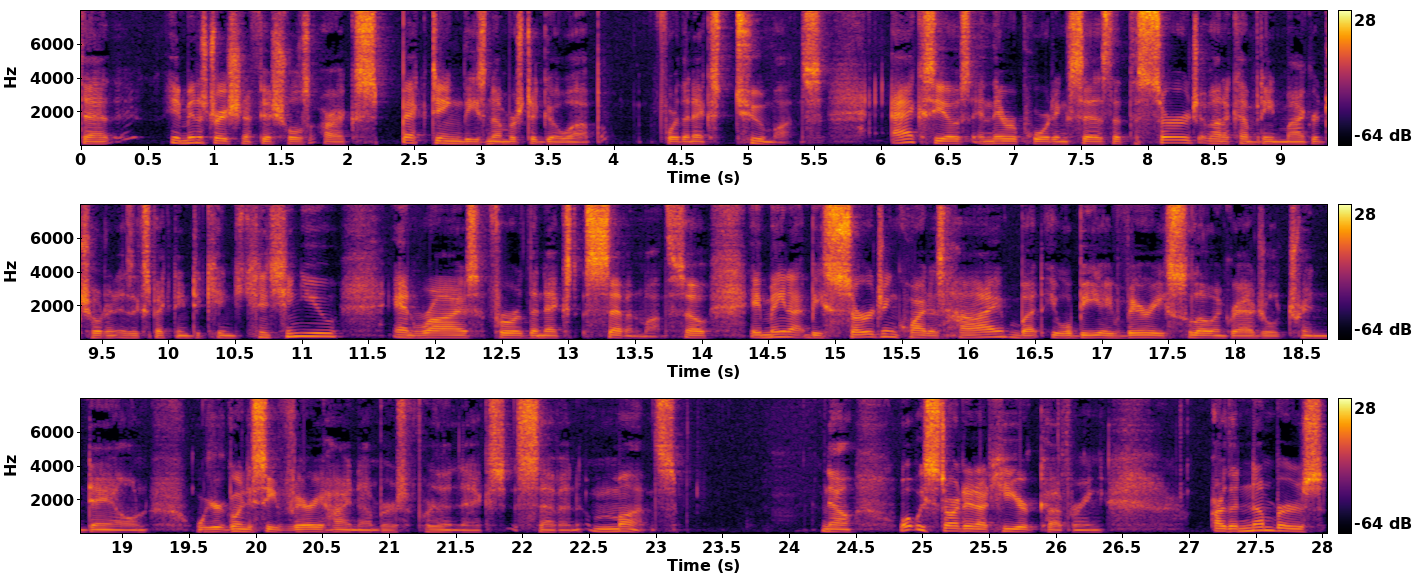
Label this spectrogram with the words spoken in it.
that administration officials are expecting these numbers to go up for the next two months. Axios, in their reporting, says that the surge of unaccompanied migrant children is expecting to continue and rise for the next seven months. So it may not be surging quite as high, but it will be a very slow and gradual trend down. We're going to see very high numbers for the next seven months. Now, what we started out here covering are the numbers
